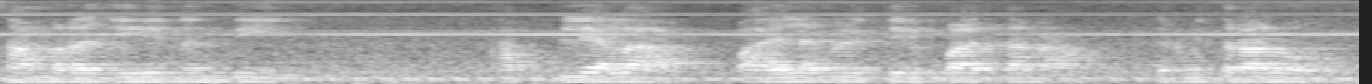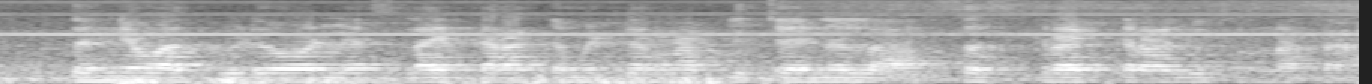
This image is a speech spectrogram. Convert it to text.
साम्राज्य हे नंदी आपल्याला पाहायला मिळतील पाळताना. तर मित्रांनो धन्यवाद. व्हिडिओ आवडल्यास लाईक करा कमेंट करा आपल्या चॅनलला सबस्क्राईब करायला विसरू नका.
